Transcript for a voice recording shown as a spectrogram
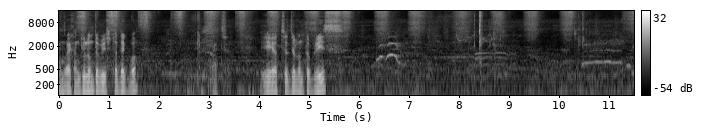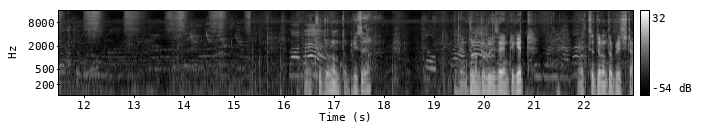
আমরা এখন ঝুলন্ত ব্রিজটা দেখব। আচ্ছা এই হচ্ছে ঝুলন্ত ব্রিজ হচ্ছে ঝুলন্ত ব্রিজে ঝুলন্ত ব্রিজের এন্ট্রি গেট এই হচ্ছে ঝুলন্ত ব্রিজটা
